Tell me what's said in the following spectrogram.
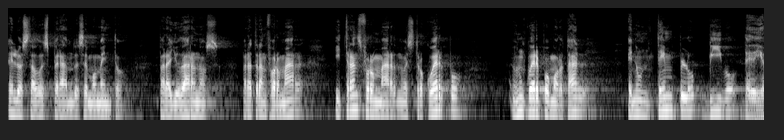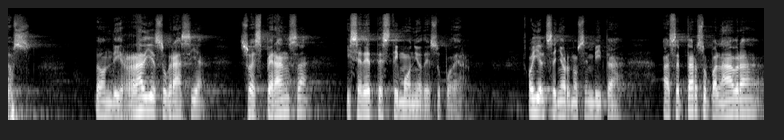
Él lo ha estado esperando ese momento para ayudarnos, para transformar y transformar nuestro cuerpo, un cuerpo mortal, en un templo vivo de Dios, donde irradie su gracia, su esperanza y se dé testimonio de su poder. Hoy el Señor nos invita a aceptar su palabra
